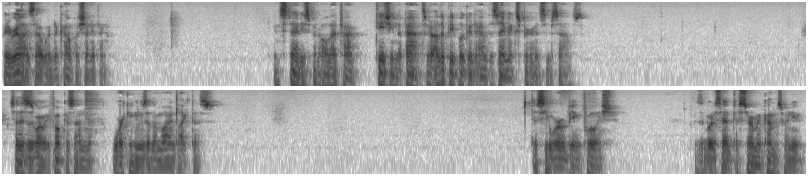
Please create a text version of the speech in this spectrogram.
But he realized that wouldn't accomplish anything. Instead, he spent all that time teaching the path so other people could have the same experience themselves. So this is where we focus on the workings of the mind like this. to see where we're being foolish. As the Buddha said, discernment comes when you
